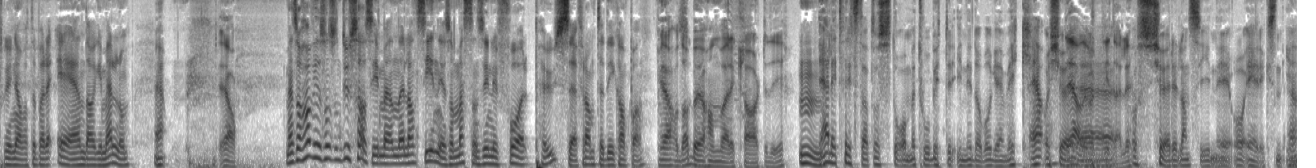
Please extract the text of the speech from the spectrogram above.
pga. at det bare er en dag imellom. Ja. Men så har vi jo sånn som du sa, Simen, Lanzini som mest sannsynlig får pause fram til de kampene. ja, og da bør jo han være klar til de. Mm. Jeg er litt frista til å stå med to bytter inn i double game week Ja, og, kjøre, og kjøre Lanzini og Eriksen inn Ja.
